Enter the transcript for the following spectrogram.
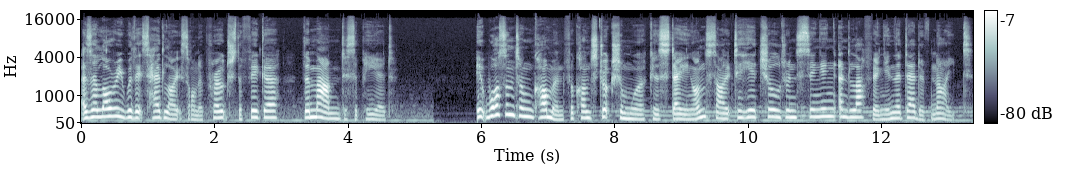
As a lorry with its headlights on approached the figure, the man disappeared. It wasn't uncommon for construction workers staying on site to hear children singing and laughing in the dead of night.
